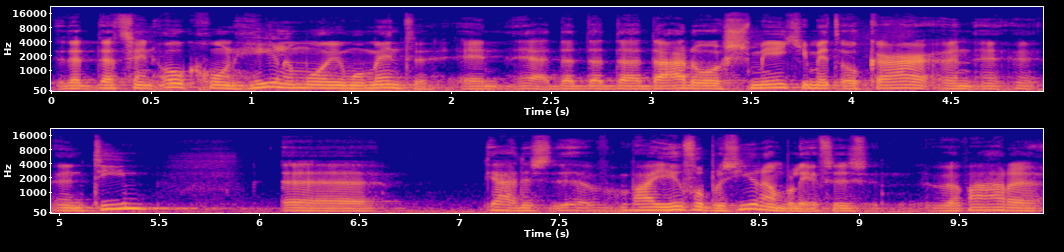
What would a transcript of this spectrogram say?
Dat, dat zijn ook gewoon hele mooie momenten. En ja, daardoor smeert je met elkaar een, een, een team. eh, ja, dus, eh, waar je heel veel plezier aan beleeft. Dus we waren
